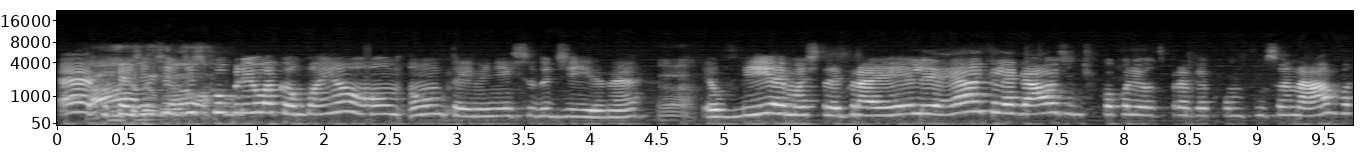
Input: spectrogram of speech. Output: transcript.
É, porque ah, a gente legal. descobriu a campanha on, ontem, no início do dia, né? É. Eu vi e mostrei para ele, é, ah, que legal, a gente ficou curioso para ver como funcionava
